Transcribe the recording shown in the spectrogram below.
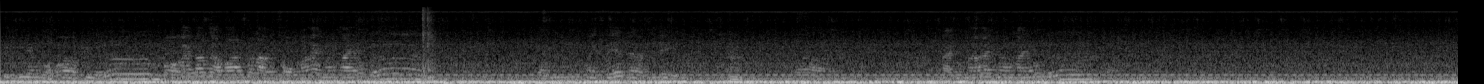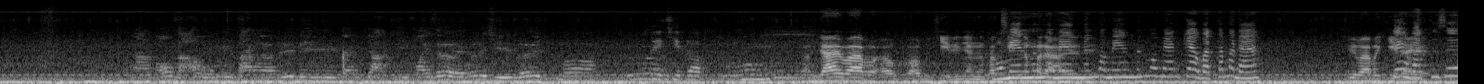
ปีนี้ยังบอกว่าพี่เออบอกให้รัฐบาลฝรั่งส่งมาให้เมืองไทยเออแต่ไม่เฟสนะพี่ว่าแต่งมาให้เมืองไทยเอออ่าน้องสาวผมมีตังค์อะดีดีๆอยากฉีดไฟเซอร์ยังไม่ได้ฉีดเลย บอได้ขีดดอก ย้ายว่าเอาเอาไปขีดอย่าง โมพักเมซีนธรต์รมมันโมดาเมนต์มันโมเมนต์มันโมเมนต์แก้วหวัดธรรมดาที่ว่าไปขีดแก้วไหหวัดนซื้อ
